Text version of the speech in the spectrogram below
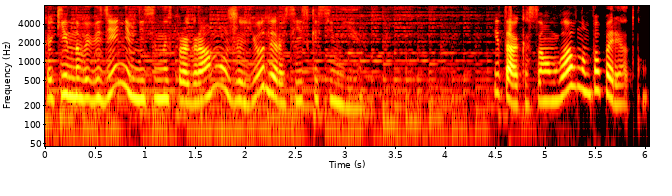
какие нововведения внесены в программу «Жилье для российской семьи». Итак, о самом главном по порядку.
